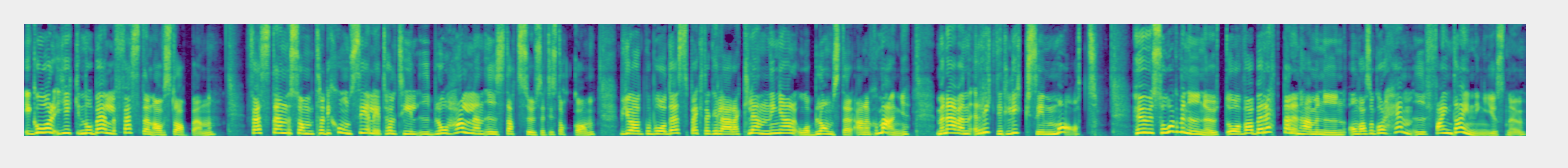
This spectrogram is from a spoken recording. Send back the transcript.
Igår gick Nobelfesten av stapeln. Festen som traditionsenligt höll till i Blå hallen i Stadshuset i Stockholm bjöd på både spektakulära klänningar och blomsterarrangemang men även riktigt lyxig mat. Hur såg menyn ut och vad berättar den här menyn om vad som går hem i fine dining just nu?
